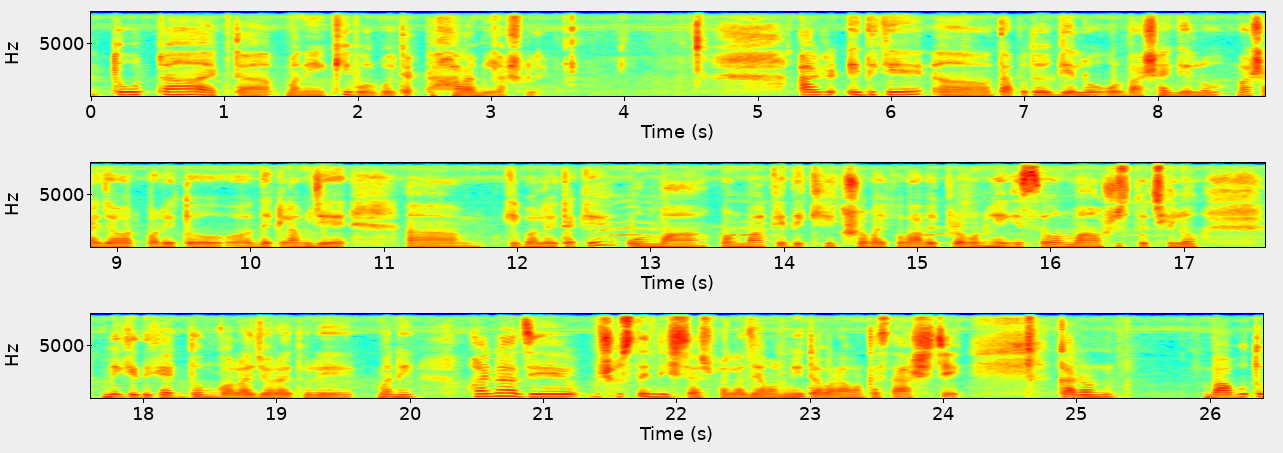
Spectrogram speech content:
এতটা একটা মানে কি বলব, এটা একটা হারামি আসলে। আর এদিকে তারপর তো গেল, ওর বাসায় গেল। বাসায় যাওয়ার পরে তো দেখলাম যে কি বলে এটাকে, ওর মা, ওর মাকে দেখে সবাই খুব আবেগপ্রবণ হয়ে গেছে। ওর মা অসুস্থ ছিল। মেয়েকে দেখে একদম গলায় জড়ায় ধরে মানে হয় না যে স্বস্তির নিঃশ্বাস ফেলা যে আমার মেয়েটা আবার আমার কাছে আসছে। কারণ বাবু তো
